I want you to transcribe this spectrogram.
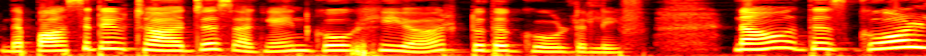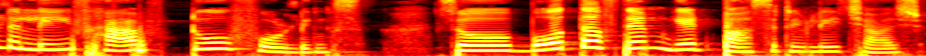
the positive charges again go here to the gold leaf. Now this gold leaf have two foldings so both of them get positively charged.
